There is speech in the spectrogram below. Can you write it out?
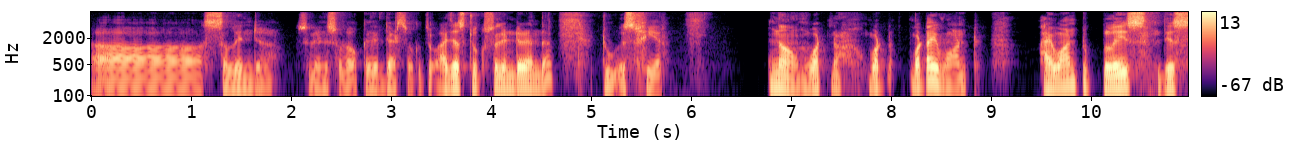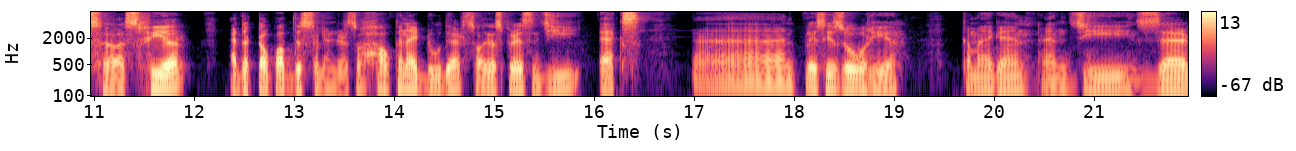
uh, cylinder cylinder solo okay that's okay so I just took cylinder and the two sphere now what what what I want I want to place this uh, sphere at the top of the cylinder. So how can I do that? So I just press GX and places over here. Come again and G, Z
